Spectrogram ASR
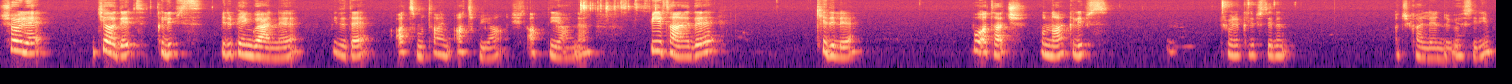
Şöyle iki adet klips. Biri penguenli. Biri de at mı time at mı ya? İşte atlı yani. Bir tane de kedili. Bu ataç. Bunlar klips. Şöyle klipslerin açık hallerini de göstereyim.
